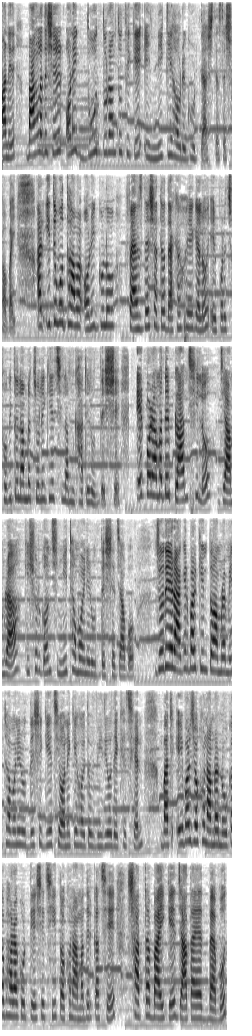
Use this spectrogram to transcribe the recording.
মানে বাংলাদেশের অনেক দূর দূরান্ত থেকে এই নিকলি হাওড়ে ঘুরতে আসতেছে সবাই। আর ইতিমধ্যে আমার অনেকগুলো ফ্যান্সদের সাথেও দেখা হয়ে গেল, এরপরে ছবি তুলে আমরা চলে গিয়েছিলাম ঘাটের উদ্দেশ্যে। এরপরে আমাদের প্ল্যান ছিল যে আমরা কিশোরগঞ্জ মিঠাময়নের উদ্দেশ্যে যাব। যদি এর আগের বার কিন্তু আমরা মিঠামনির উদ্দেশ্যে গিয়েছি, অনেকে হয়তো ভিডিও দেখেছেন বাট এবার যখন আমরা নৌকা ভাড়া করতে এসেছি, তখন আমাদের কাছে সাতটা বাইকে যাতায়াত বাবদ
